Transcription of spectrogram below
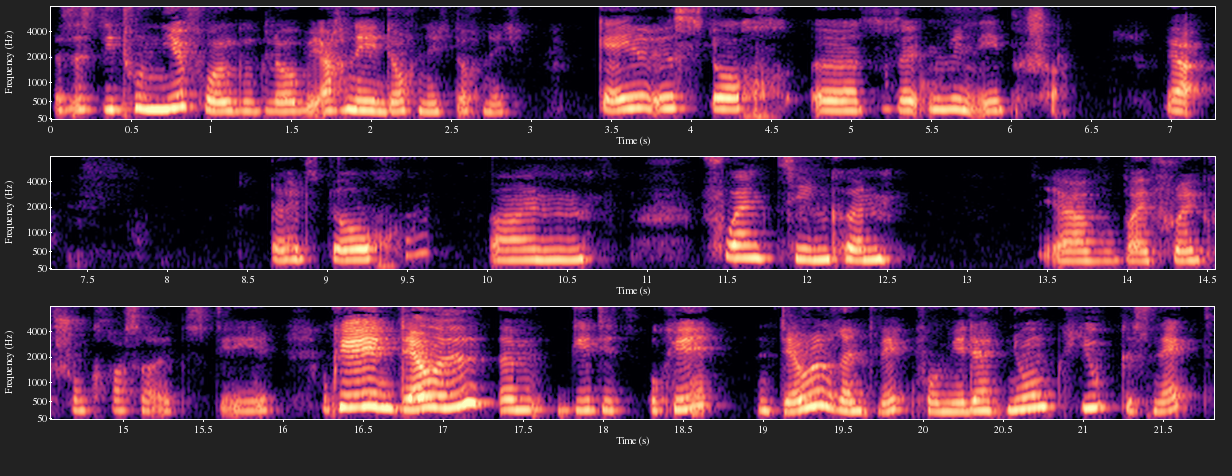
Das ist die Turnierfolge, glaube ich. Ach nee, doch nicht, doch nicht. Gale ist doch äh, so selten wie ein epischer. Ja, Da hättest du auch einen Frank ziehen können. ja, wobei Frank schon krasser als Gale. Okay, ein Daryl ähm, geht jetzt. Okay, ein Daryl rennt weg von mir. Der hat nur einen Cube gesnackt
